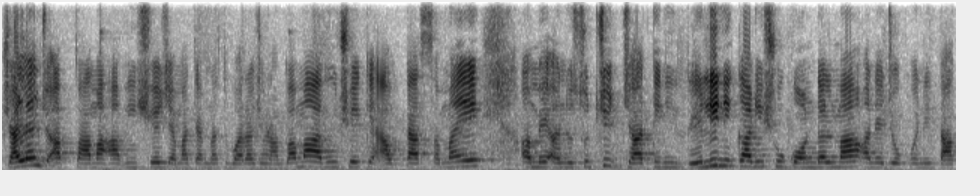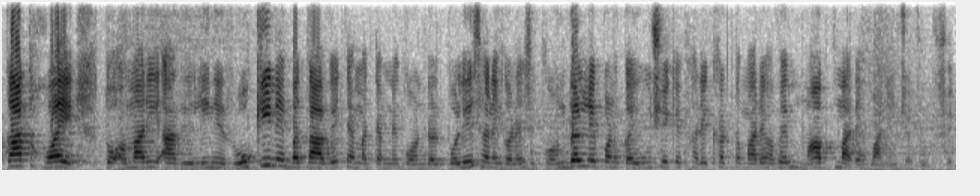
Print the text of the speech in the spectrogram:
ચેલેન્જ આપવામાં આવી છે, જેમાં તેમના દ્વારા જણાવવામાં આવ્યું છે કે આવતા સમયે અમે અનુસૂચિત જાતિની રેલી નીકાળીશું ગોંડલમાં અને જો કોઈની તાકાત હોય તો અમારી આ રેલીને રોકીને બતાવે તેમજ તેમણે ગોંડલ પોલીસ અને ગણેશ ગોંડલને પણ કહ્યું છે કે ખરેખર તમારે હવે માપમાં રહેવાની જરૂર છે.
